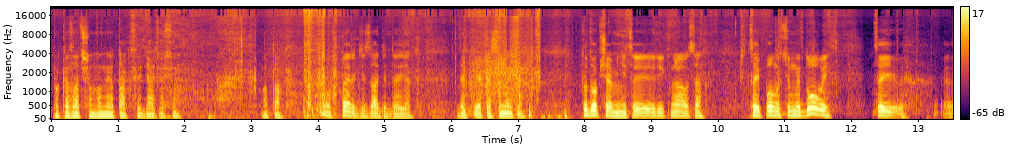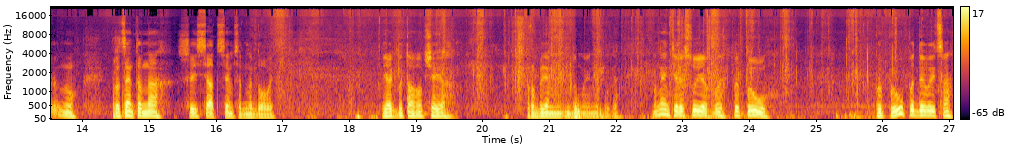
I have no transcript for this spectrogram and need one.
Показати, що вони отак сидять ось. Отак. Ну, впереді, ззаді, де як. Де якась сімейка. Тут взагалі мені цей рік подобається. Цей повністю медовий, цей е, ну, процентів на 60-70 медовий. Якби там взагалі я проблем, думаю, не буде. Мене інтересує ППУ. ППУ подивитися.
